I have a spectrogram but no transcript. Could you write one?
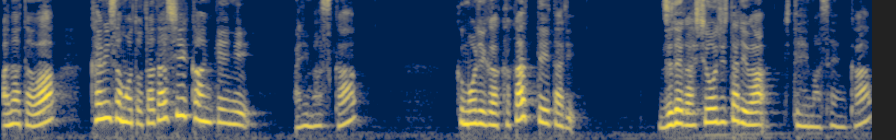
あなたは神様と正しい関係にありますか？曇りがかかっていたりズレが生じたりはしていませんか？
